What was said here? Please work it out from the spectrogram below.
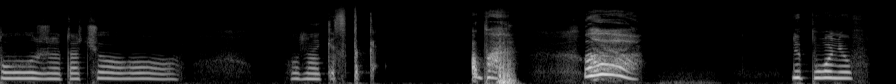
Боже, та чого? Воно якесь таке. Опа! А! Не поняв.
